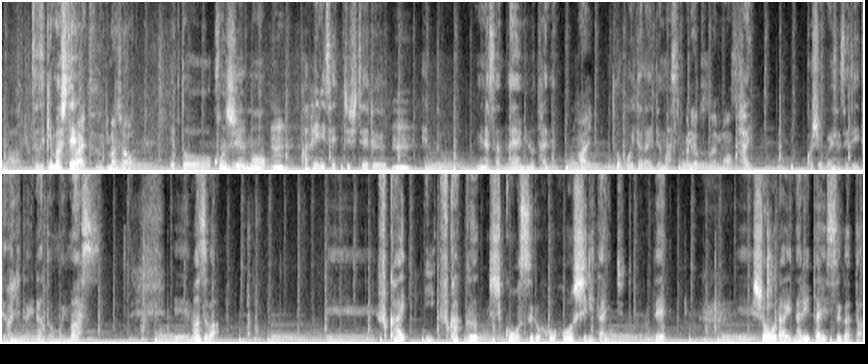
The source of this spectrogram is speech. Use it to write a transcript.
では続きまして、はい続きましょえっと今週もカフェに設置している、うん。えっと、皆さん悩みの種をはい。投稿いただいてます。のでありがとうございます。はい、ご紹介させていただきたいなと思います。えーまずは、えー深い深く思考する方法を知りたいというところで、うんえー将来なりたい姿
